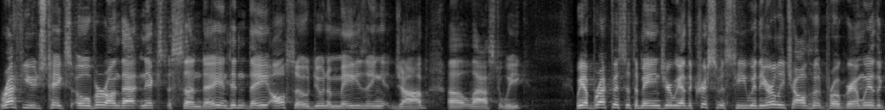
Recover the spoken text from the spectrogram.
Refuge takes over on that next Sunday, and didn't they also do an amazing job uh, last week? We have breakfast at the manger. We have the Christmas tea. We have the early childhood program. We have the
